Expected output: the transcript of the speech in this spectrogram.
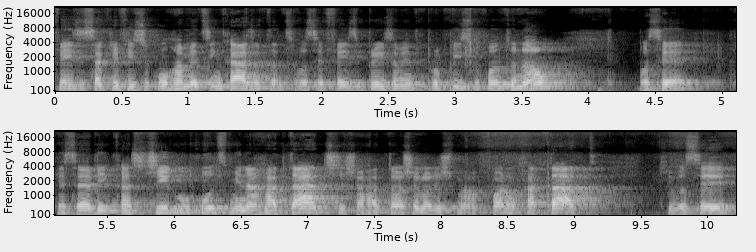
fez o sacrifício com rametes em casa, tanto se você fez o pensamento propício quanto não, você recebe castigo. Hutz minahatat, shahatot, shalolishman. Fora o hatat, que você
